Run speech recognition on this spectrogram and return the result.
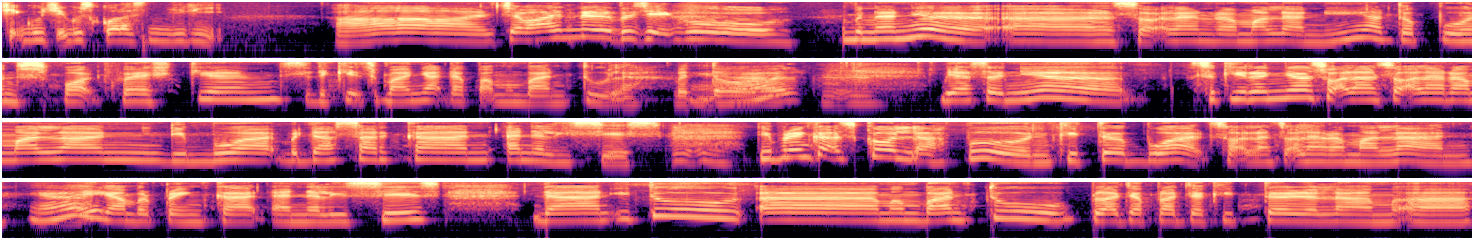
cikgu-cikgu sekolah sendiri. Ah, macam mana tu cikgu? Sebenarnya uh, soalan ramalan ni ataupun spot question sedikit sebanyak dapat membantulah. Betul. Ya. Biasanya sekiranya soalan-soalan ramalan dibuat berdasarkan analisis. Mm-mm. Di peringkat sekolah pun kita buat soalan-soalan ramalan ya Baik. yang berperingkat analisis dan itu uh, membantu pelajar-pelajar kita dalam uh,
